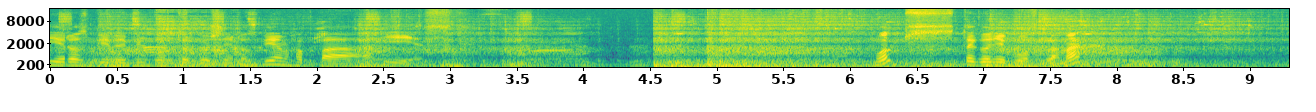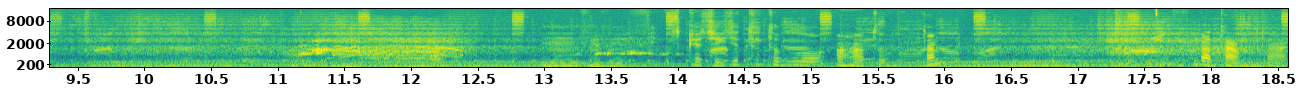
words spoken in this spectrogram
I rozbijemy billboard, którego już nie rozbiłem, hopa, i jest. Ups, tego nie było w planach. Mhm. Czekajcie, gdzie to, to było? Aha, to tam? Chyba tam, tak.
